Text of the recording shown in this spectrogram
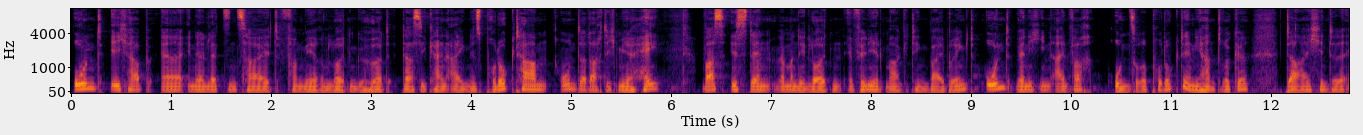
Und ich habe äh, in der letzten Zeit von mehreren Leuten gehört, dass sie kein eigenes Produkt haben. Und da dachte ich mir, hey, was ist denn, wenn man den Leuten Affiliate Marketing beibringt und wenn ich ihnen einfach unsere Produkte in die Hand drücke, da ich hinter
